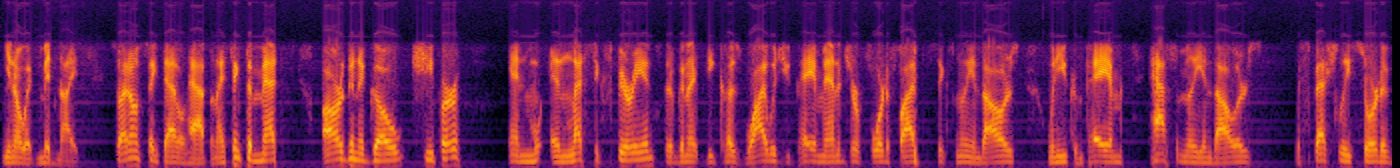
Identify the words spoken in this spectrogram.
you know, at midnight. So I don't think that'll happen. I think the Mets are going to go cheaper and and less experienced. They're going to because why would you pay a manager four to five to six million dollars when you can pay him half a million dollars? Especially sort of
